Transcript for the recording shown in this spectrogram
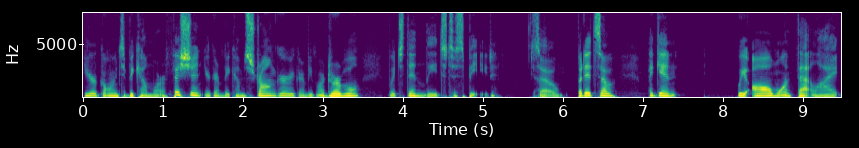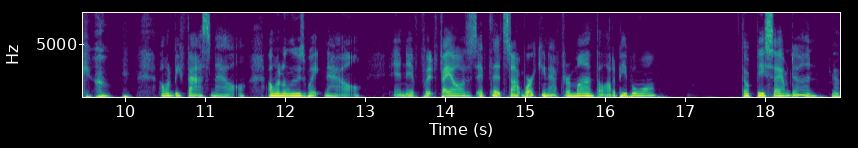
you're going to become more efficient, you're going to become stronger, you're going to be more durable, which then leads to speed. So, but it's a, again, we all want that like, I want to be fast now, I want to lose weight now. And if it fails, if it's not working after a month, a lot of people will, they'll be say, I'm done. yeah.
